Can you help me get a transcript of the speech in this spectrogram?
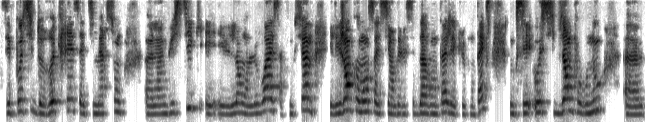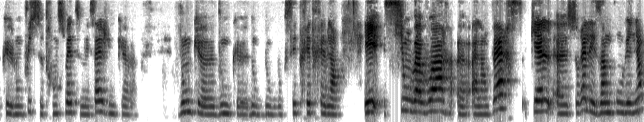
C'est possible de recréer cette immersion euh, linguistique et, là, on le voit, ça fonctionne et les gens commencent à s'y intéresser davantage avec le contexte. Donc, c'est aussi bien pour nous euh, que l'on puisse se transmettre ce message. Donc, euh, donc, donc, donc, donc, donc, c'est très, très bien. Et si on va voir à l'inverse, quels seraient les inconvénients,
